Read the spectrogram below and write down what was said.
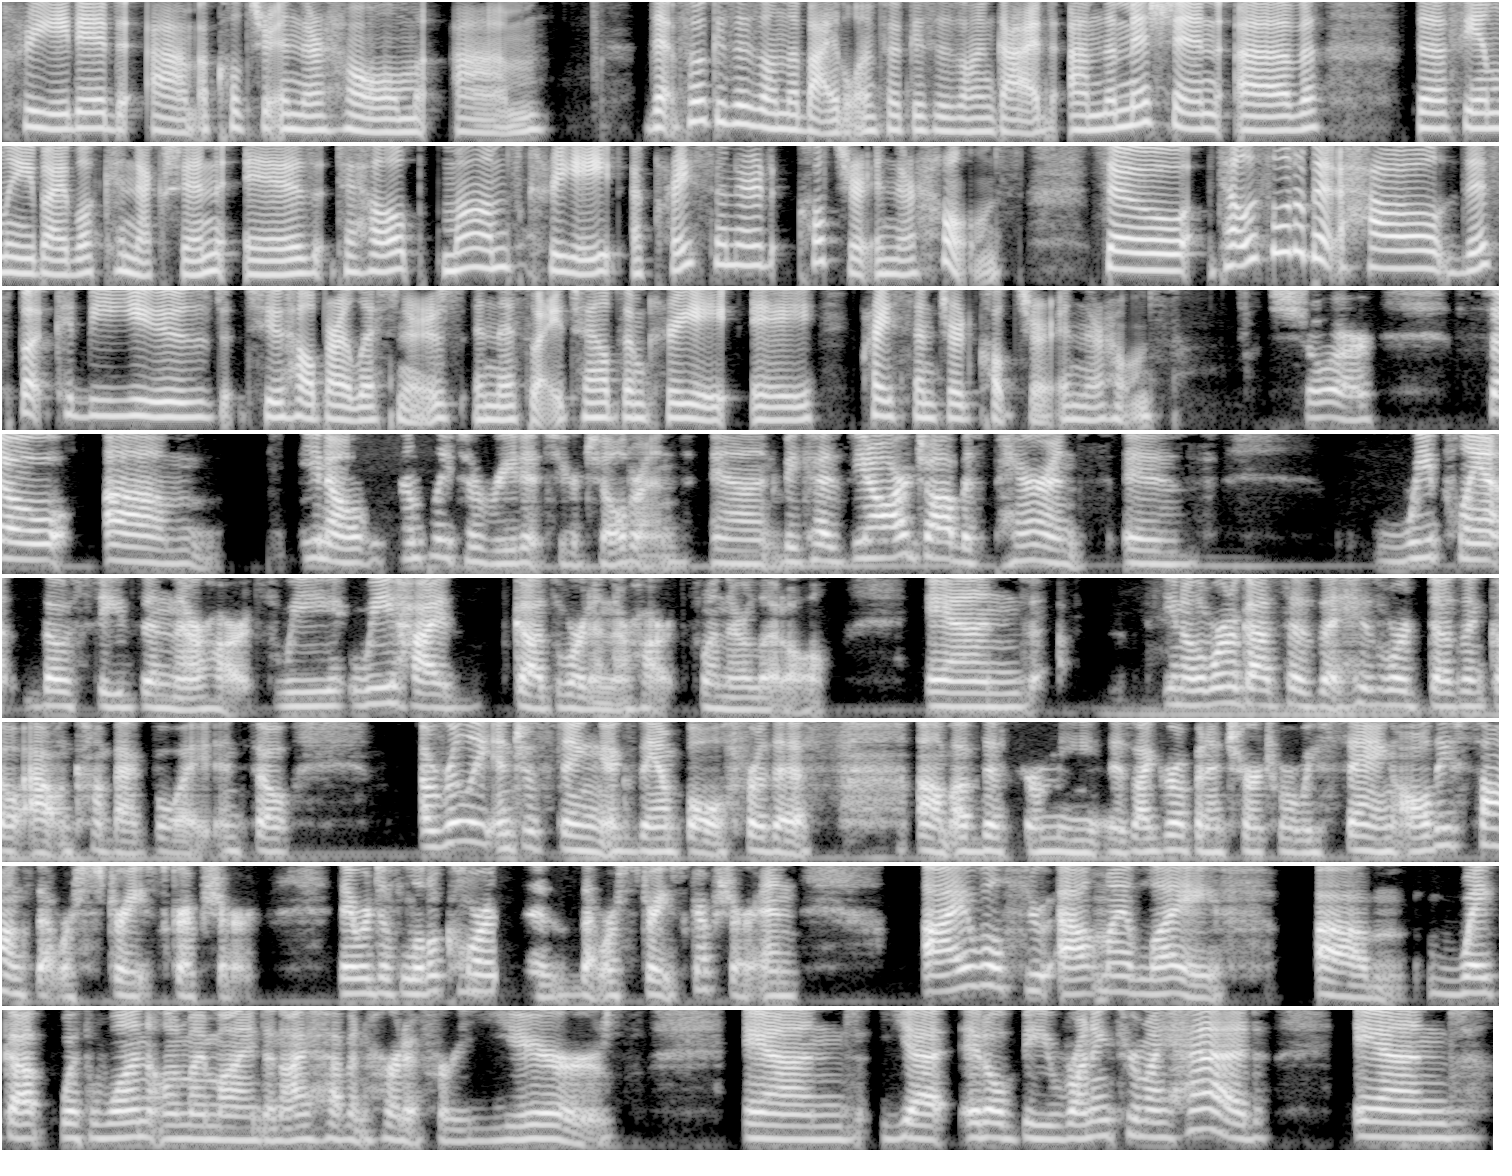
created um, a culture in their home um, that focuses on the Bible and focuses on God. Um, the mission of the Family Bible Connection is to help moms create a Christ centered culture in their homes. So, tell us a little bit how this book could be used to help our listeners in this way, to help them create a Christ centered culture in their homes. Sure. So, um, you know, simply to read it to your children. And because, you know, our job as parents is we plant those seeds in their hearts. We we hide God's word in their hearts when they're little. And, you know, the word of God says that his word doesn't go out and come back void. And so, a really interesting example for this, um, of this for me, is I grew up in a church where we sang all these songs that were straight scripture. They were just little choruses that were straight scripture. And I will, throughout my life, um, wake up with one on my mind and I haven't heard it for years. And yet it'll be running through my head. And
